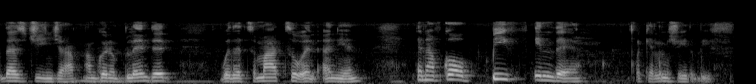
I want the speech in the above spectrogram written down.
That's ginger. I'm to blend it with a tomato and onion. And I've got beef in there. Okay, let me show you the beef.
